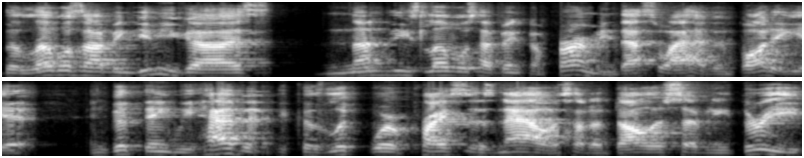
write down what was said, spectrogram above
the levels I've been giving you guys, none of these levels have been confirming. That's why I haven't bought it yet. And good thing we haven't because look where price is now. It's at a dollar seventy-three,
